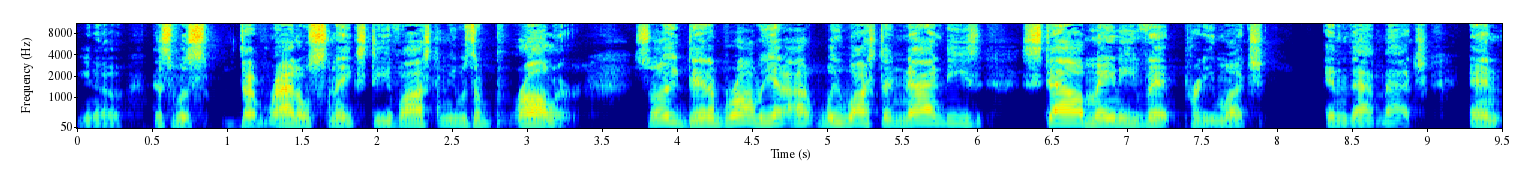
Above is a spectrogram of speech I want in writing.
You know, this was the rattlesnake Steve Austin. He was a brawler. So he did a brawl. We had we watched a 90s style main event pretty much in that match. And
